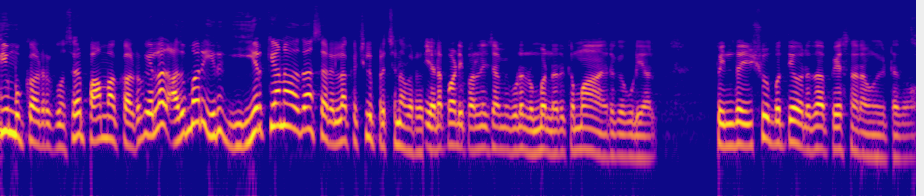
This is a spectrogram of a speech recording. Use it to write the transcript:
திமுக இருக்கும் சார் பாமக இருக்கும். எல்லாம் அது மாதிரி இரு இயற்கையானது தான் சார் எல்லா கட்சியிலும் பிரச்சனை வர்றது. எடப்பாடி பழனிசாமி கூட ரொம்ப நெருக்கமாக இருக்கக்கூடிய ஆள். இப்போ இந்த இஷ்யூ பத்தி அவர் ஏதாவது பேசினார் அவங்க கிட்ட எதுவும்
